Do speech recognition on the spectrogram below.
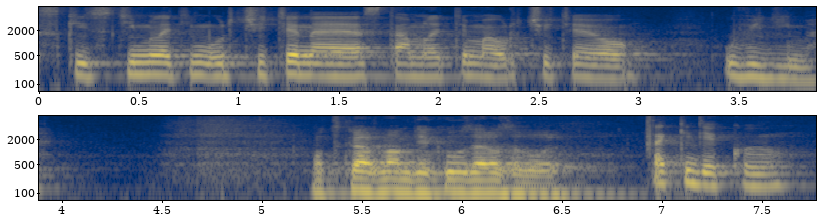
S tím letím určitě ne, s tam letím a určitě jo. Uvidíme. Moc krát vám děkuji za rozhovor. Taky děkuju.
